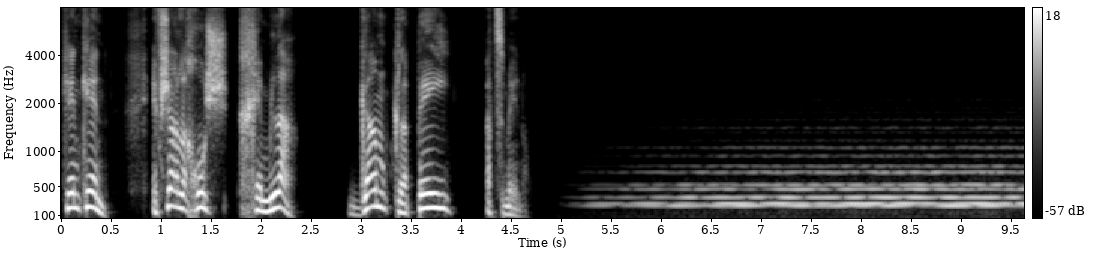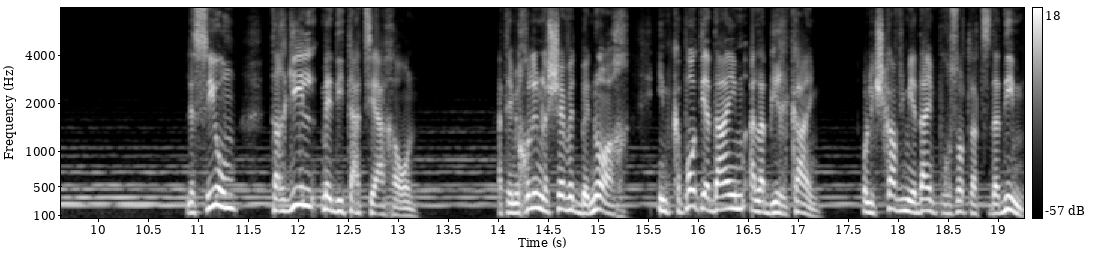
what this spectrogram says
כן, כן, אפשר לחוש חמלה גם כלפי עצמנו. לסיום, תרגיל מדיטציה אחרון. אתם יכולים לשבת בנוח עם כפות ידיים על הברכיים, או לשכב עם ידיים פרוסות לצדדים.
